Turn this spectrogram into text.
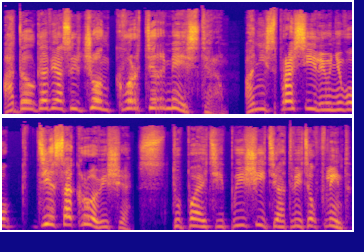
а долговязый Джон квартирмейстером. Они спросили у него, где сокровища. «Ступайте и поищите», — ответил Флинт.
